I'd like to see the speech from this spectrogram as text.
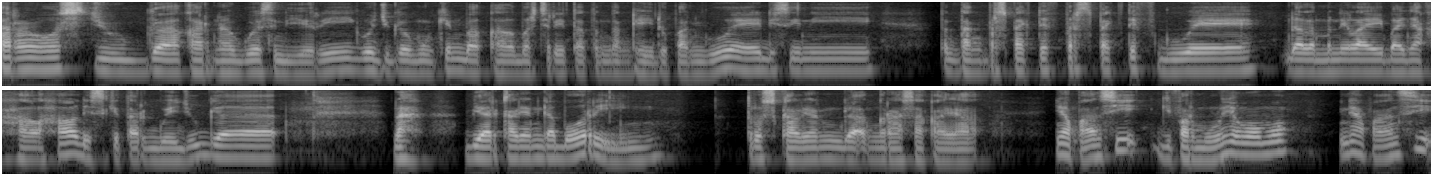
Terus juga karena gue sendiri, gue juga mungkin bakal bercerita tentang kehidupan gue di sini, tentang perspektif-perspektif gue dalam menilai banyak hal-hal di sekitar gue juga. Nah, biar kalian gak boring, terus kalian gak ngerasa kayak, ini apaan sih Gifar mulu yang ngomong? Ini apaan sih?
